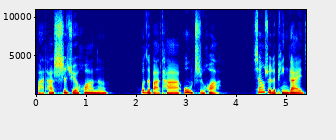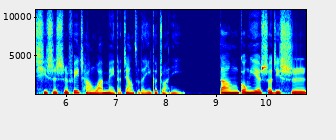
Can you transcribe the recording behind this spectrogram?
把它视觉化呢？或者把它物质化？香水的瓶盖其实是非常完美的这样子的一个转移。当工业设计师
